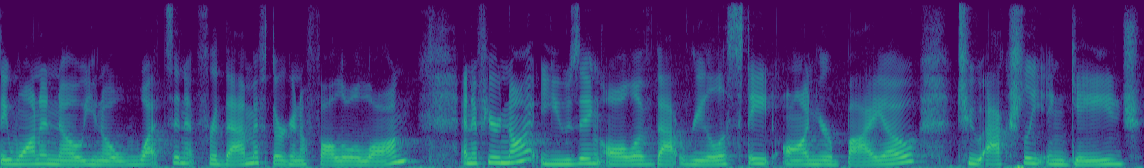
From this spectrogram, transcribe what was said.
They want to know you know what's in it for them if they're going to follow along. And if you're not using all of that real estate on your bio to actually engage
